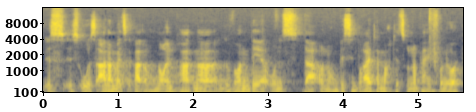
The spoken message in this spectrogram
ist, ist USA, da haben wir jetzt gerade auch einen neuen Partner gewonnen, der uns da auch noch ein bisschen breiter macht, jetzt unabhängig von nur.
